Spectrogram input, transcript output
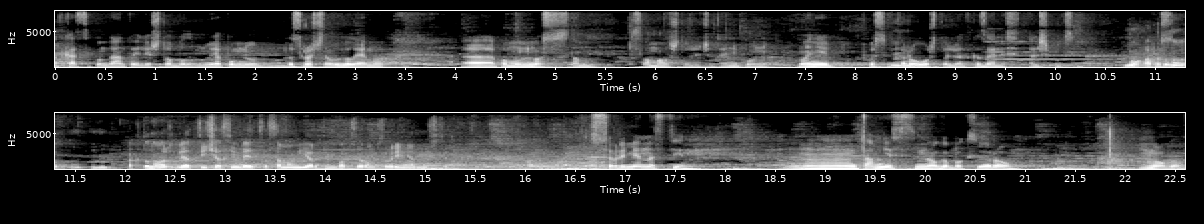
отказ секунданта или что было. Но я помню, досрочно выиграл, я ему, э, по-моему, нос там сломал, что ли, что-то, я не помню. Но они после второго, что ли, отказались дальше боксировать. Ну, а кто, на, а кто, на ваш взгляд, сейчас является самым ярким боксером современности? Современности там есть много боксеров, много,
